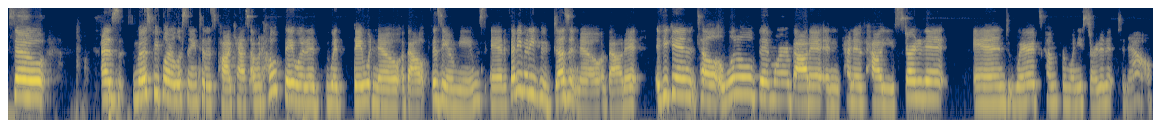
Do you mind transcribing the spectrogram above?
So, as most people are listening to this podcast, I would hope they would would they would know about physio memes. And if anybody who doesn't know about it, if you can tell a little bit more about it and kind of how you started it and where it's come from when you started it to now.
